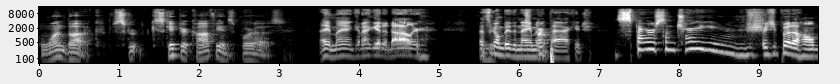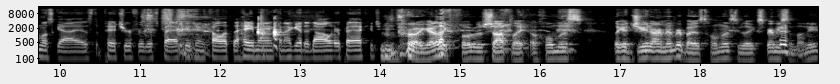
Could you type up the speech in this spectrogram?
One buck. Skip your coffee and support us. Hey man, can I get a dollar? That's Mhm. gonna be the name of the package. Spare some change. We should put a homeless guy as the pitcher for this package and call it the "Hey man, can I get a dollar?" package. Bro, you gotta like Photoshop like a homeless, like a GNR member, but it's homeless. You like spare me some money.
